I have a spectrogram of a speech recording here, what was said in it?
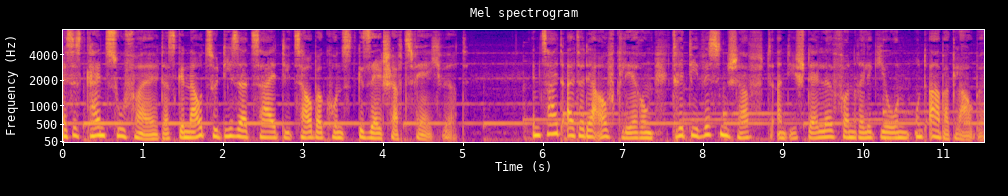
Es ist kein Zufall, dass genau zu dieser Zeit die Zauberkunst gesellschaftsfähig wird. Im Zeitalter der Aufklärung tritt die Wissenschaft an die Stelle von Religion und Aberglaube.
